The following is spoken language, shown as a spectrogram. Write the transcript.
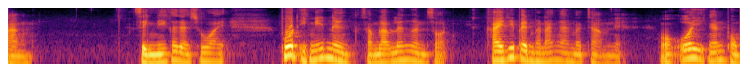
รัง สิ่งนี้ก็จะช่วย พูดอีกนิดนึงสำหรับเรื่องเงินสด ใครที่เป็นพนักงานประจำเนี่ยบอกโอ้ยงั้นผม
